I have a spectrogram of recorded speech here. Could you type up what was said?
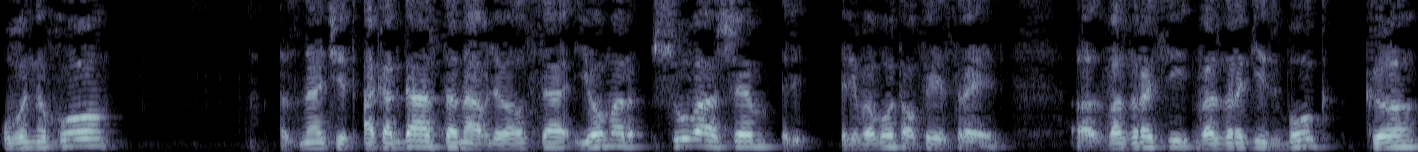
Увенухо, значит, а когда останавливался, Йомар Шува Ашем Ревовод Алфе Израиль, возвратись Бог к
